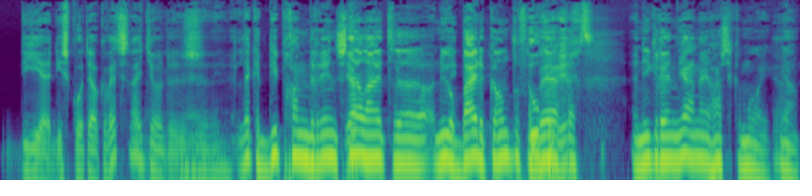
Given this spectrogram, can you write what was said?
Die, eh, die scoort elke wedstrijd joh. Dus eh, lekker diepgang erin, snelheid. eh, nu op beide kanten van Bergen. En Nigren, ja, nee, hartstikke mooi. Ja.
